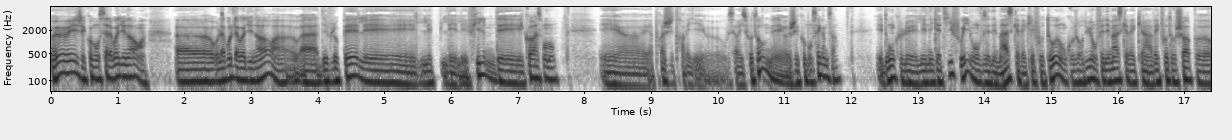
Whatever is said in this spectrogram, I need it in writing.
Oui, oui, oui, j'ai commencé à la Voie du Nord, euh, au labo de la Voie du Nord, euh, à développer les, les, films des correspondants. Et, euh, et après, j'ai travaillé au service photo, mais j'ai commencé comme ça. Et donc, les, les négatifs, oui, on faisait des masques avec les photos. Donc aujourd'hui, on fait des masques avec, avec Photoshop, euh,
